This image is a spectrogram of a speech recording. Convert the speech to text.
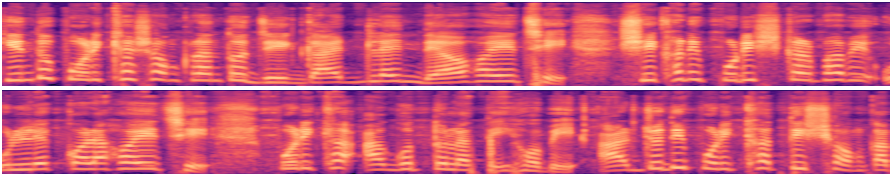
কিন্তু পরীক্ষা সংক্রান্ত যে গাইডলাইন দেওয়া হয়েছে, সেখানে পরিষ্কারভাবে উল্লেখ করা হয়েছে, পরীক্ষা আগরতলাতেই হবে। আর যদি পরীক্ষার্থীর সংখ্যা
